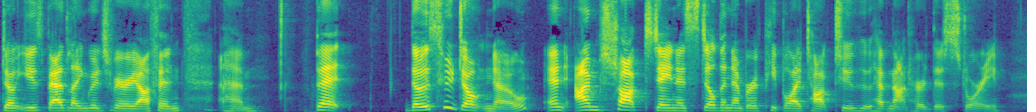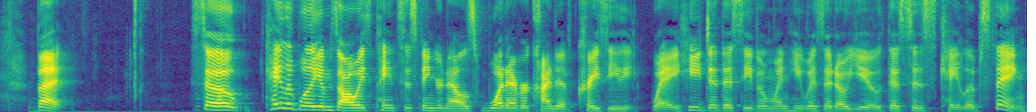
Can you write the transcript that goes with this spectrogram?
don't use bad language very often. Um, but those who don't know, and I'm shocked Dana is still the number of people I talk to who have not heard this story. But so Caleb Williams always paints his fingernails whatever kind of crazy way. He did this even when he was at OU. This is Caleb's thing.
